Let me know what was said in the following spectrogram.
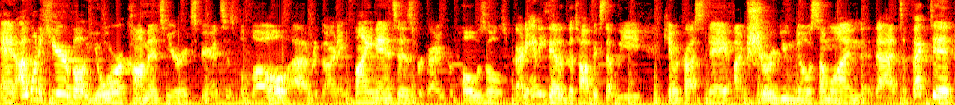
And I want to hear about your comments and your experiences below uh, regarding finances, regarding proposals, regarding anything of the topics that we came across today. I'm sure you know someone that's affected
